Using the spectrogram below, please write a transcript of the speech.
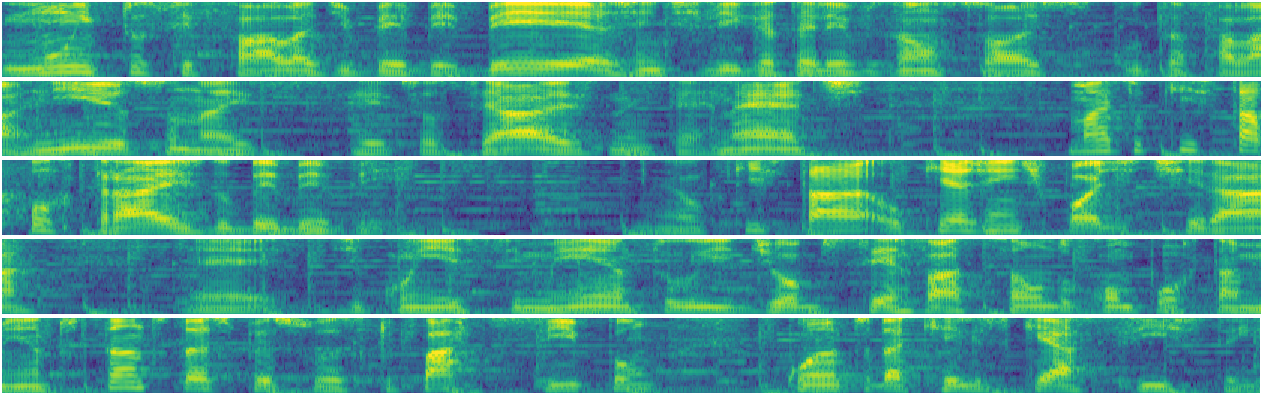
muito se fala de BBB, a gente liga a televisão só escuta falar nisso nas redes sociais, na internet. Mas o que está por trás do BBB? É, o que está, o que a gente pode tirar é, de conhecimento e de observação do comportamento tanto das pessoas que participam quanto daqueles que assistem?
